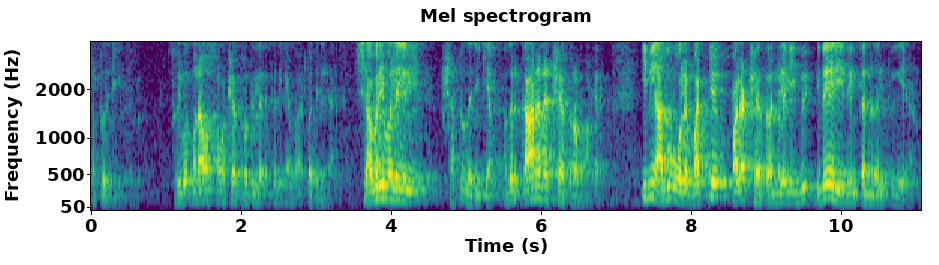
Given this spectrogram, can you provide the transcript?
ഷർട്ട് ധരിക്കുന്നുണ്ട്. ശ്രീപത്മനാഭസ്വാമി ക്ഷേത്രത്തിൽ ധരിക്കാൻ പറ്റില്ല. ശബരിമലയിൽ ഷർട്ട് ധരിക്കാം. അതൊരു കാനന ക്ഷേത്രമാണ്. ഇനി അതുപോലെ മറ്റ് പല ക്ഷേത്രങ്ങളിൽ ഇത് ഇതേ രീതിയിൽ തന്നെ നിൽക്കുകയാണ്.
